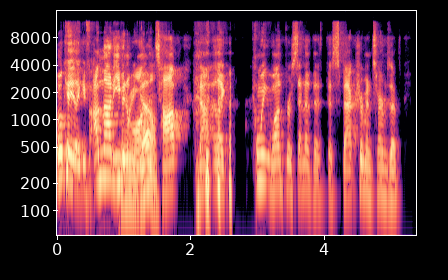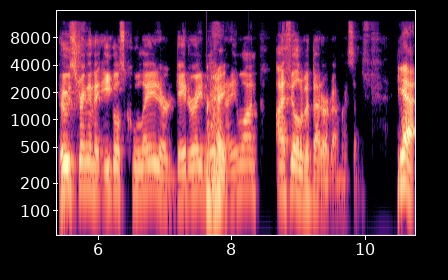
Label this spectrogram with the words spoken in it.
okay, like if I'm not even on go. the top, not like 0.1% of the, the spectrum in terms of who's drinking the Eagles Kool Aid or Gatorade more right. than anyone, I feel a little bit better about myself. Yeah.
